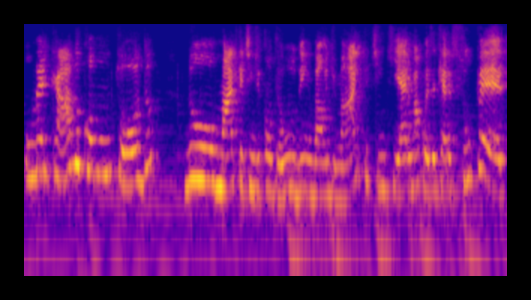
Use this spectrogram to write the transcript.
o mercado como um todo no marketing de conteúdo, inbound marketing, que era uma coisa que era super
